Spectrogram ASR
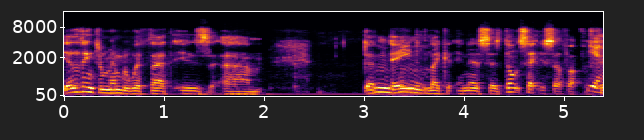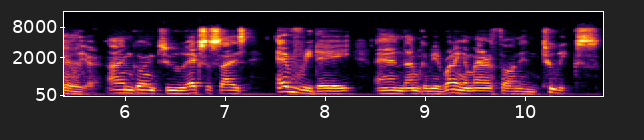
The other thing to remember with that is um, that A, like Ines says, don't set yourself up for Mm-hmm. Yeah. failure. I'm going to exercise every day, and I'm going to be running a marathon in two weeks.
